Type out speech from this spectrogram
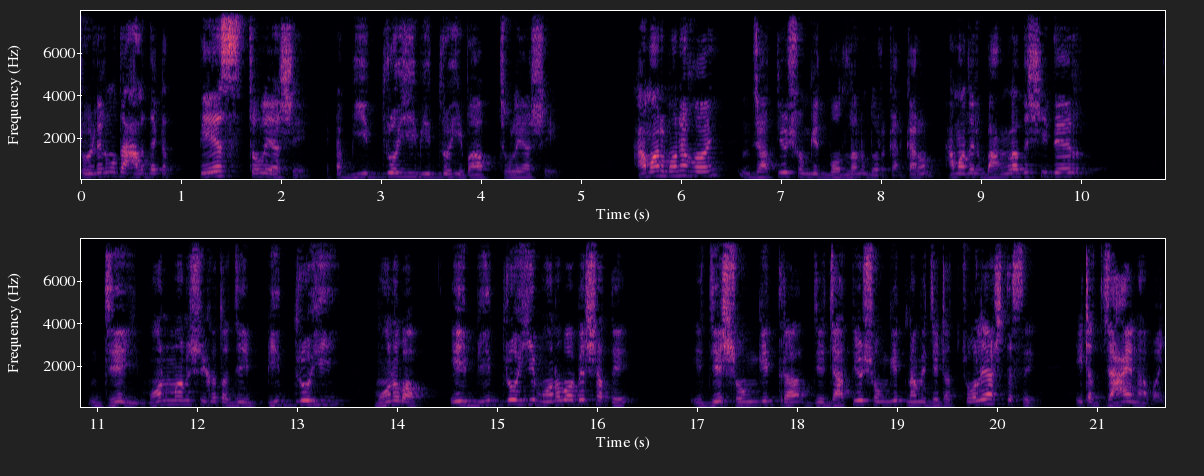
শরীরের মধ্যে আলাদা একটা তেজ চলে আসে, একটা বিদ্রোহী বিদ্রোহী ভাব চলে আসে। আমার মনে হয় জাতীয় সংগীত বদলানো দরকার, কারণ আমাদের বাংলাদেশিদের যেই মন মানসিকতা যে বিদ্রোহী মনোভাব, এই বিদ্রোহী মনোভাবের সাথে যে সঙ্গীতরা, যে জাতীয় সংগীত নামে যেটা চলে আসতেছে, এটা যায় না ভাই।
